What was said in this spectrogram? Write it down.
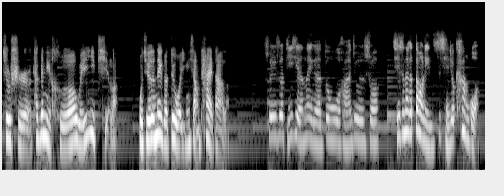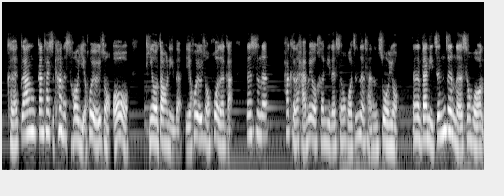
就是它跟你合为一体了。我觉得那个对我影响太大了，所以说迪姐的那个顿悟好像就是说，其实那个道理你之前就看过，可能刚刚开始看的时候也会有一种哦，挺有道理的，也会有一种获得感，但是呢，它可能还没有和你的生活真正产生作用。但是当你真正的生活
